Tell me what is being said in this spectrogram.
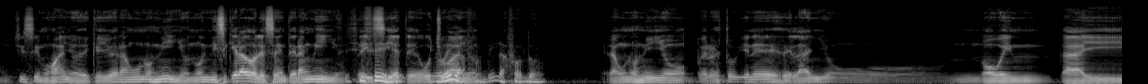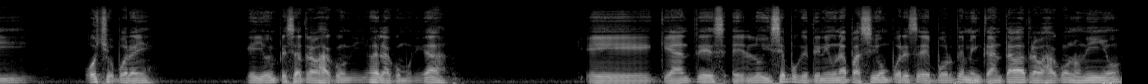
muchísimos años, de que ellos eran unos niños, no, ni siquiera adolescentes, eran niños, Sí, sí, 6, sí. 7, Yo 8 vi la años. fo- vi la foto. Eran unos niños, pero esto viene desde el año 98 por ahí, que yo empecé a trabajar con niños de la comunidad. Eh, que antes eh, lo hice porque tenía una pasión por ese deporte, me encantaba trabajar con los niños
